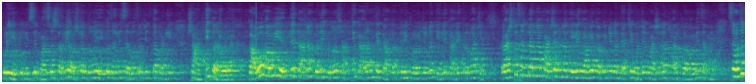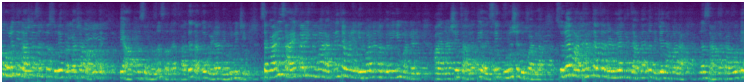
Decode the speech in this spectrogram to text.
पुढे एकोणीसशे पासष्ट साली अष्टग्रह एक झाली शांती करावया. गावोगावी येतले दान करी ग्रह शांती कारण ते ताकदकरी प्रयोजन केले कार्यक्रमाचे. राष्ट्रसंतांना पाचारण केले गावे कमिटीनं त्याचे भजन भाषण फार प्रभावी झाले सहज बोलती राष्ट्रसंत सूर्यप्रकाशाबाबत ते आत्मसंबोधन सदा साधत आता वेळा निघूनची. सकाळी सायंकाळी किंवा रात्रीच्या वेळी निर्वाण न करी ही मंडळी. आयनाशे चालती ऐसे पुरुष दुपारला. सूर्य माधांताचा रडला की जातात निजधामाला. न सांगत आहोत ते.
